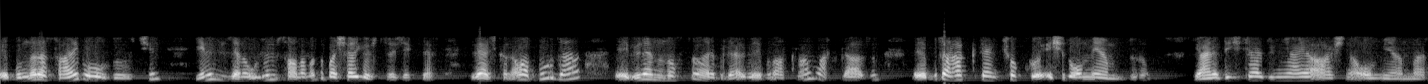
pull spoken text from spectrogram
e, bunlara sahip olduğu için yeni düzene uyum sağlamada başarı gösterecekler. Birazcık ama burada e, bir önemli nokta var Bilal ve bunu atlamak lazım. E, bu da hakikaten çok eşit olmayan bir durum. Yani dijital dünyaya aşina olmayanlar,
